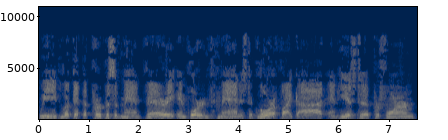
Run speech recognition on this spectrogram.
We looked at the purpose of man. Very important. Man is to glorify God and he is to perform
